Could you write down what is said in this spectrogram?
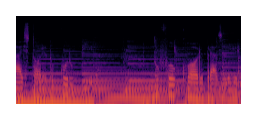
a história do Curupira no folclore brasileiro.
